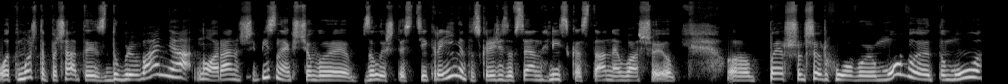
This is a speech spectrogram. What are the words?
От можете почати з дублювання. Ну а рано чи пізно, якщо ви залишитесь в цій країні, то скоріш за все англійська стане вашою е, першочерговою мовою, тому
